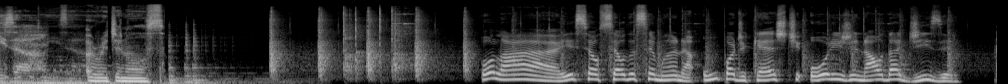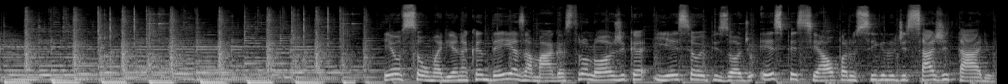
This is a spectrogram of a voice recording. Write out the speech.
Deezer Originals. Olá, esse é o Céu da Semana, um podcast original da Deezer. Eu sou Mariana Candeias, a Maga Astrológica, e esse é o episódio especial para o signo de Sagitário.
